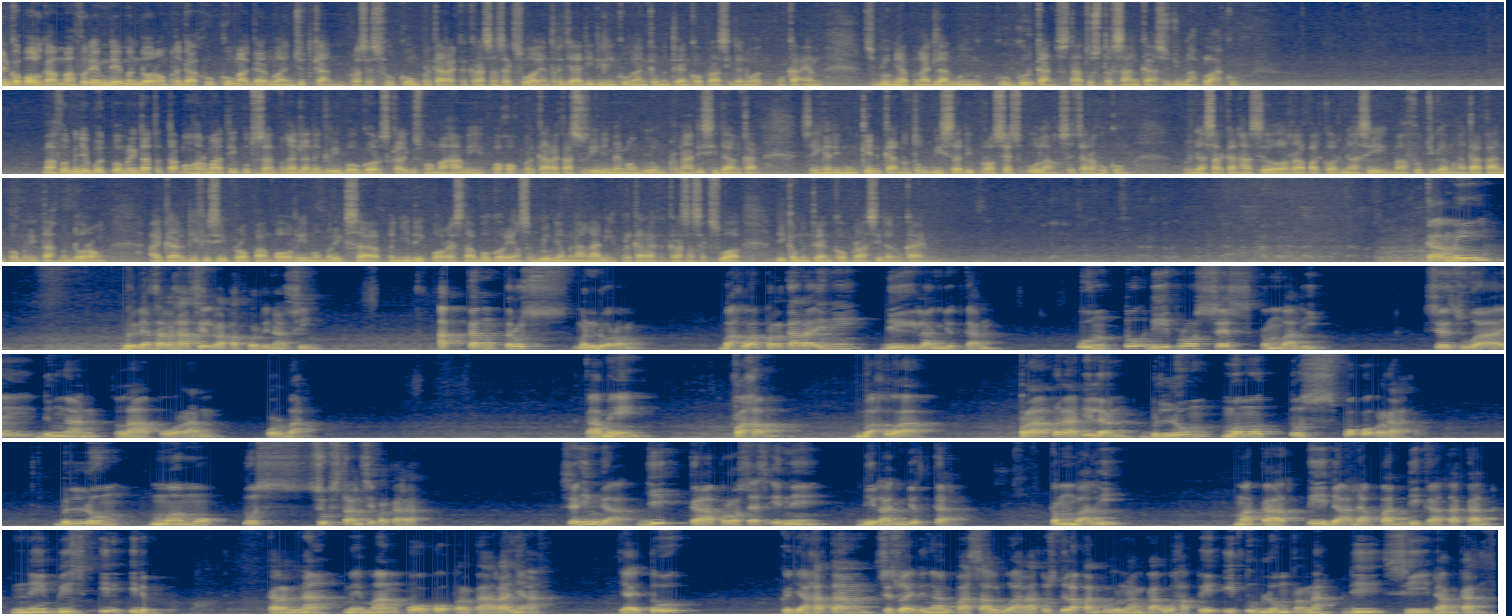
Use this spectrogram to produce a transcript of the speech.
Menko Polhukam Mahfud MD mendorong penegak hukum agar melanjutkan proses hukum perkara kekerasan seksual yang terjadi di lingkungan Kementerian Koperasi dan UKM. Sebelumnya pengadilan menggugurkan status tersangka sejumlah pelaku. Mahfud menyebut pemerintah tetap menghormati putusan pengadilan negeri Bogor sekaligus memahami pokok perkara kasus ini memang belum pernah disidangkan sehingga dimungkinkan untuk bisa diproses ulang secara hukum. Berdasarkan hasil rapat koordinasi, Mahfud juga mengatakan pemerintah mendorong agar Divisi Propam Polri memeriksa penyidik Polresta Bogor yang sebelumnya menangani perkara kekerasan seksual di Kementerian Kooperasi dan UKM. Kami berdasar hasil rapat koordinasi akan terus mendorong bahwa perkara ini dilanjutkan untuk diproses kembali sesuai dengan laporan korban. Kami paham bahwa pra peradilan belum memutus pokok perkara, belum memutus substansi perkara, sehingga jika proses ini dilanjutkan kembali maka tidak dapat dikatakan nebis in idem karena memang pokok perkaranya yaitu kejahatan sesuai dengan pasal 286 KUHP itu belum pernah disidangkan.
